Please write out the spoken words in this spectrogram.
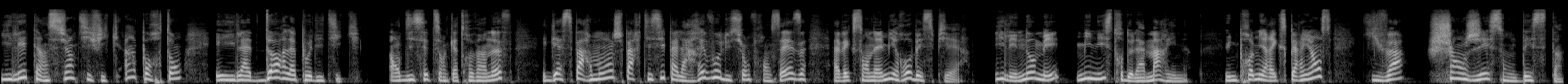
Il est un scientifique important et il adore la politique. En 1789, Gaspard Monge participe à la Révolution française avec son ami Robespierre. Il est nommé ministre de la Marine. Une première expérience qui va changer son destin.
